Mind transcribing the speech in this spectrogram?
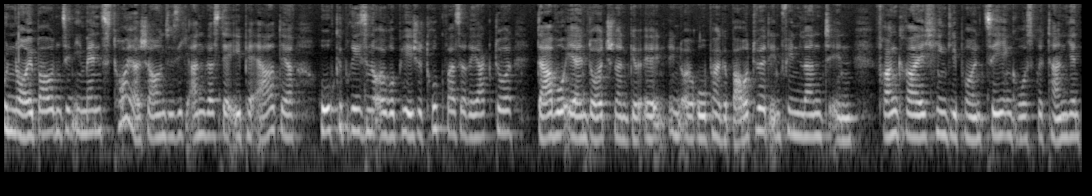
und Neubauten sind immens teuer. Schauen Sie sich an, was der EPR, der hochgepriesene europäische Druckwasserreaktor, da wo er in Deutschland, äh, in Europa gebaut wird, in Finnland, in Frankreich, Hinkley Point C in Großbritannien,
